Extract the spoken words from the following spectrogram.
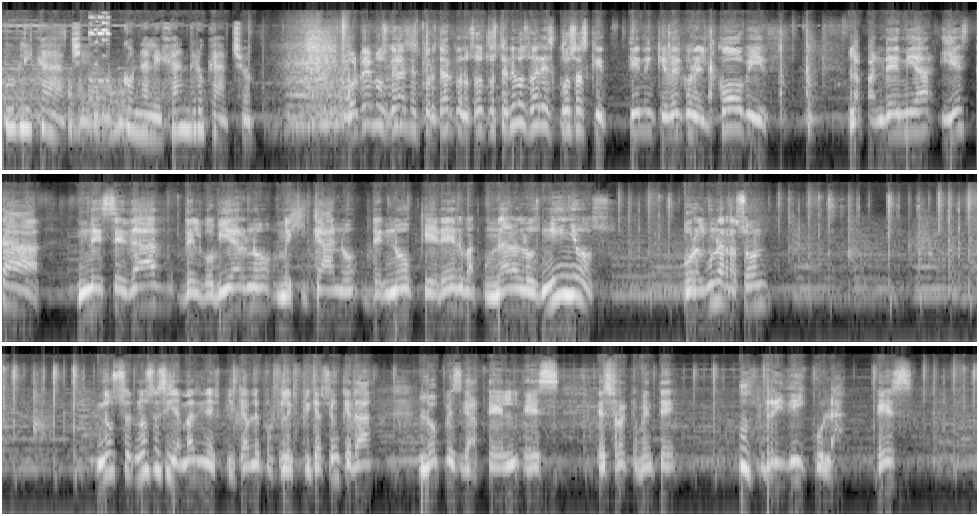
República H. Con Alejandro Cacho. Volvemos, gracias por estar con nosotros. Tenemos varias cosas que tienen que ver con el COVID, la pandemia y esta necedad del gobierno mexicano de no querer vacunar a los niños. Por alguna razón, no sé, no sé si llamar inexplicable, porque la explicación que da López Gatel es, es francamente ridícula, es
